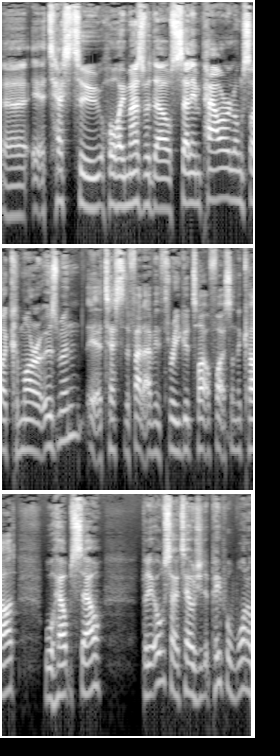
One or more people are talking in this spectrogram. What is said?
uh, it attests to Jorge Masvidal's selling power alongside Kamaru Usman. It attests to the fact that having three good title fights on the card will help sell. But it also tells you that people want to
